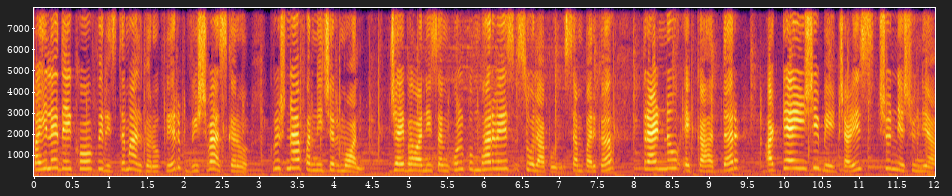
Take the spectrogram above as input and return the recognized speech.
पहले देखो फिर इस्तेमाल करो फिर विश्वास करो। Krishna furniture mall. जय भवानी संकुल कुंभारवेस सोलापूर। संपर्क त्र्याण्णव एकाहत्तर अठ्ठ्याऐंशी बेचाळीस शून्य शून्य.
